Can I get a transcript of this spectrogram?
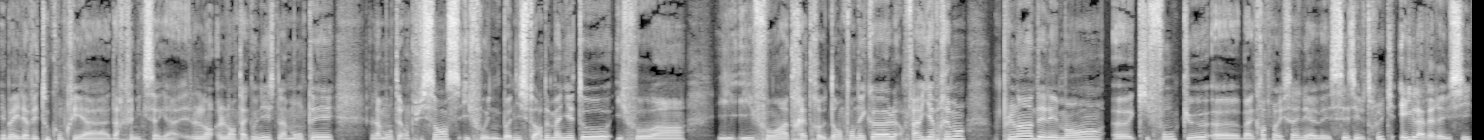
eh ben il avait tout compris à Dark Phoenix Saga. L'an- L'antagoniste, la montée, la montée en puissance. Il faut une bonne histoire de Magneto. Il faut un, il, il faut un traître dans ton école. Enfin, il y a vraiment plein d'éléments euh, qui font que euh, bah, Grant Morrison il avait saisi le truc et il avait réussi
